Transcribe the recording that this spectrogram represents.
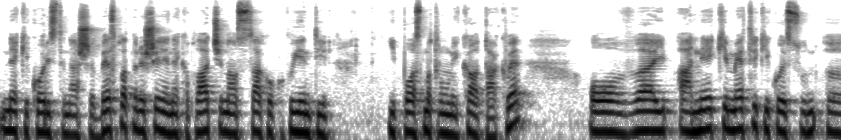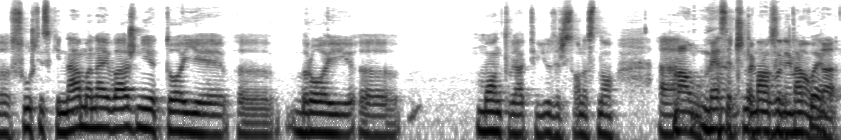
neke koriste naše besplatne rešenje, neka plaćena, svakako klijenti i posmatramo ih kao takve. Ovaj, a neke metrike koje su uh, suštinski nama najvažnije, to je uh, broj uh, monthly active users, odnosno uh, mesečno, tako, tako, tako je, da.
